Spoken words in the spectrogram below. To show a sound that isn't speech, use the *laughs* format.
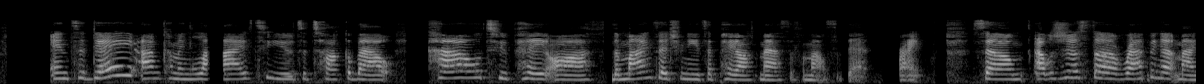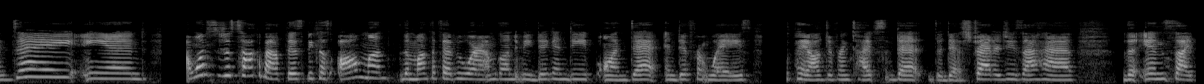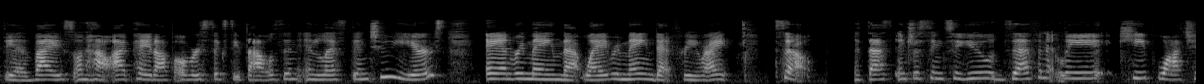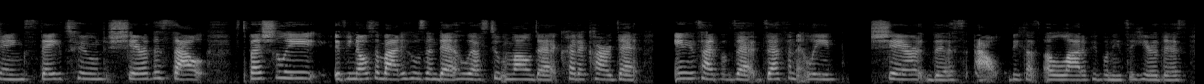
And today I'm coming live to you to talk about how to pay off the mindset you need to pay off massive amounts of debt, right? So I was just uh, wrapping up my day and I wanted to just talk about this because all month, the month of February, I'm going to be digging deep on debt in different ways to pay off different types of debt, the debt strategies I have, the insight, the advice on how I paid off over 60,000 in less than 2 years and remain that way, remain debt free, right? So, if that's interesting to you, definitely keep watching, stay tuned, share this out, especially if you know somebody who's in debt, who has student loan debt, credit card debt, any type of debt, definitely share this out because a lot of people need to hear this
